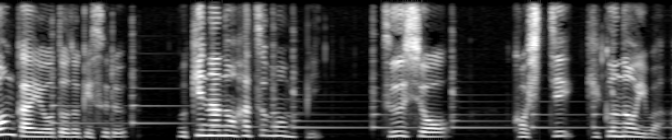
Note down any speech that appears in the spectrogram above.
今回お届けする浮名の初門碑通称小七菊の岩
